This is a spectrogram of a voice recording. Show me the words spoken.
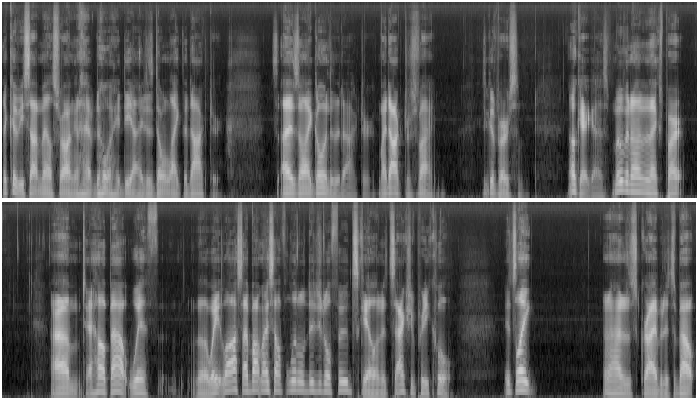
There could be something else wrong and I have no idea. I just don't like the doctor. So I just don't like going to the doctor. My doctor's fine. He's a good person. Okay, guys, moving on to the next part. Um, to help out with the weight loss, I bought myself a little digital food scale, and it's actually pretty cool. It's like, I don't know how to describe it. It's about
